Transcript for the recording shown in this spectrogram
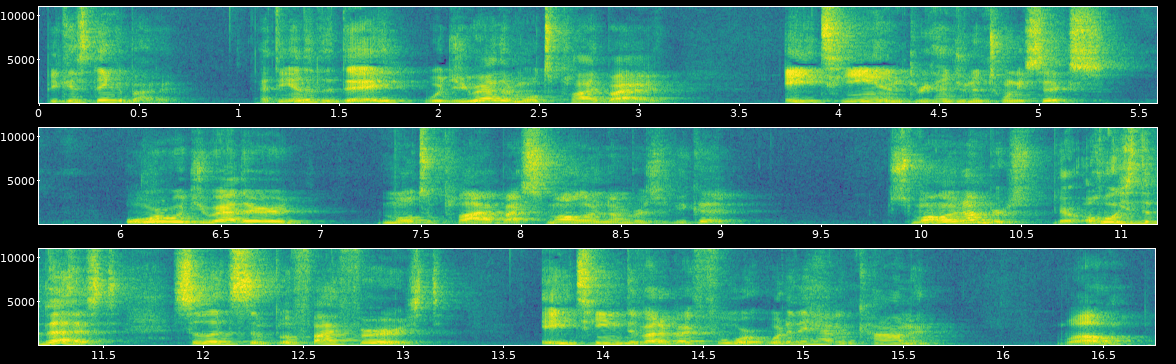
Because think about it. At the end of the day, would you rather multiply by 18 and 326? Or would you rather multiply by smaller numbers if you could? Smaller numbers, they're always the best. So let's simplify first. 18 divided by 4, what do they have in common? Well,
